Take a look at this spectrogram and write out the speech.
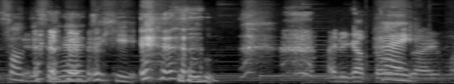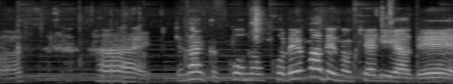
そうですねぜひ ありがとうございます。はい。でなんかこのこれまでのキャリアで、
